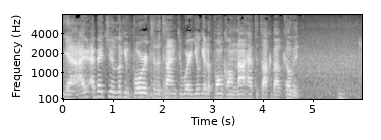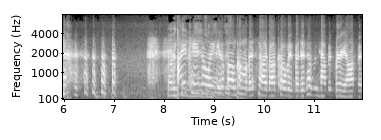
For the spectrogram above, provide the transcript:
Yeah, I, I bet you're looking forward to the time to where you'll get a phone call and not have to talk about COVID. I occasionally get a phone call that's not about COVID, but it doesn't happen very often.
